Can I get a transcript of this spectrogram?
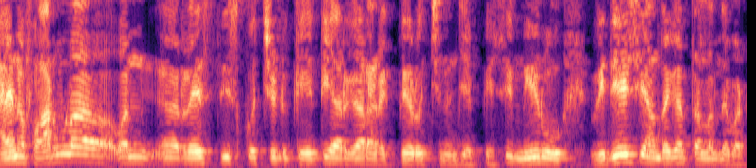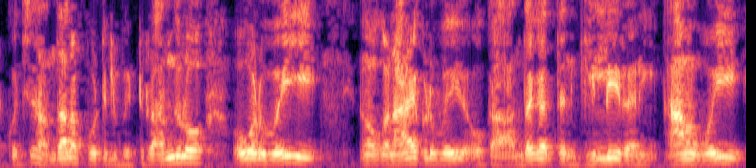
ఆయన ఫార్ములా వన్ రేస్ తీసుకొచ్చిండు కేటీఆర్ గారు ఆయనకు పేరు వచ్చిందని చెప్పేసి మీరు విదేశీ అందగత్తలంతా పట్టుకొచ్చి అందాల పోటీలు పెట్టారు అందులో ఒకడు పోయి ఒక నాయకుడు పోయి ఒక అందగత్తని గిల్లీరని ఆమె పోయి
